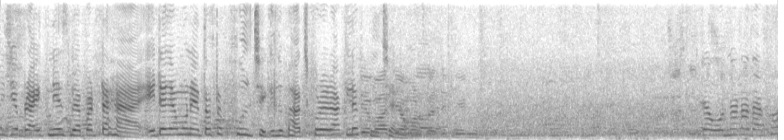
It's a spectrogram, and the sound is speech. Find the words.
তুমি যে ব্রাইটনেস ব্যাপারটা হ্যাঁ এটা যেমন এতটা খুলছে কিন্তু ভাঁজ করে রাখলে খুলছে না। দেখো।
